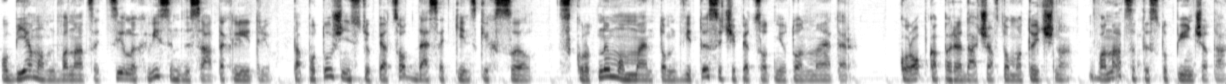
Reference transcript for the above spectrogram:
об'ємом 12,8 літрів та потужністю 510 кінських сил з крутним моментом 2500 Нм. Коробка передач автоматична, 12-ступінчата.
